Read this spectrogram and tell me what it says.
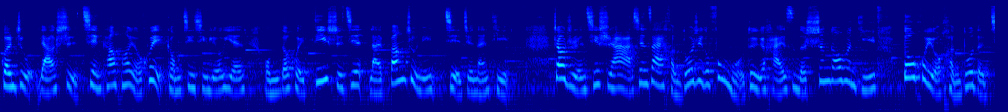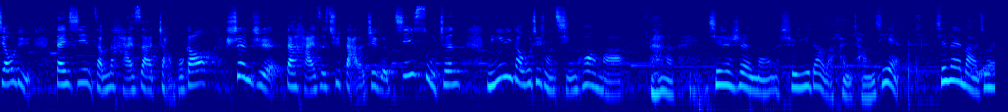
关注辽视健康朋友会，给我们进行留言，我们都会第一时间来帮助您解决难题。赵主任，其实啊，现在很多这个父母对于孩子的身高问题都会有很多的焦虑，担心咱们的孩子啊长不高，甚至带孩子去打了这个激素针。您遇到过这种情况吗？啊，其实是呢，是遇到的，很常见。现在吧，就是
